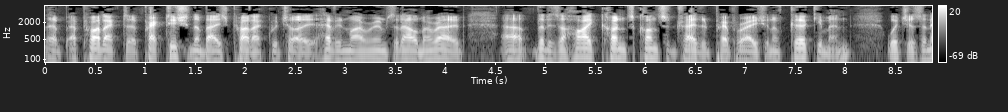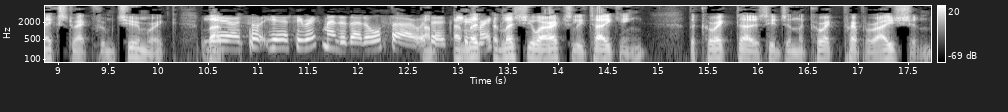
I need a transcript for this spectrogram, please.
a, a product, a practitioner-based product, which I have in my rooms at Alma Road, uh, that is a high con- concentrated preparation of curcumin, which is an extract from turmeric. Yeah, I thought, yes, he recommended that also with um, unless, unless you are actually taking the correct dosage and the correct preparation,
